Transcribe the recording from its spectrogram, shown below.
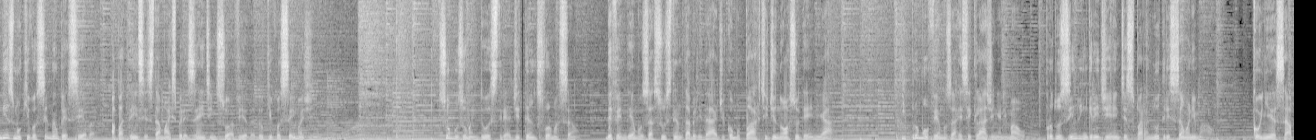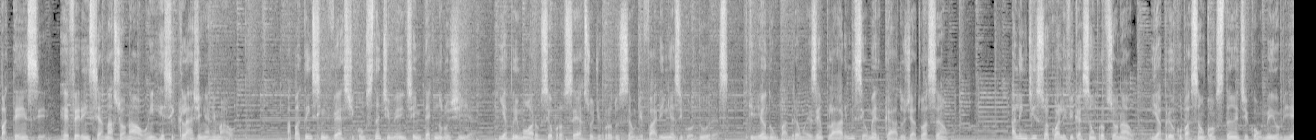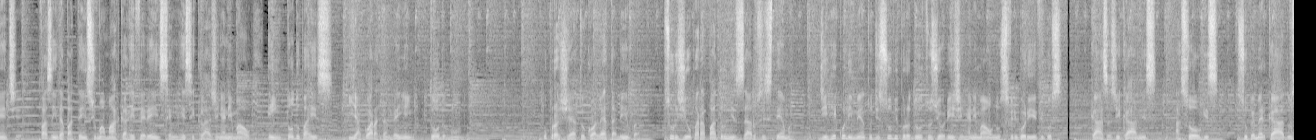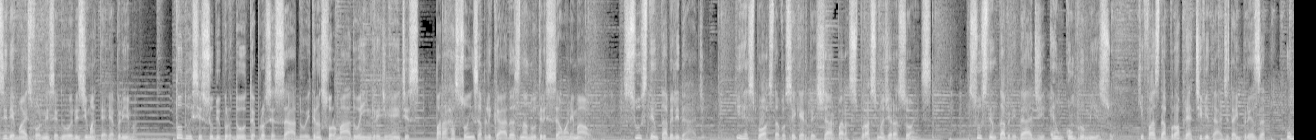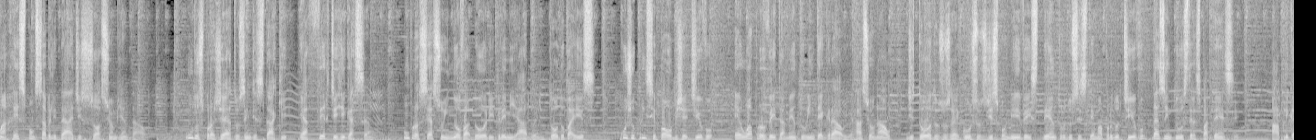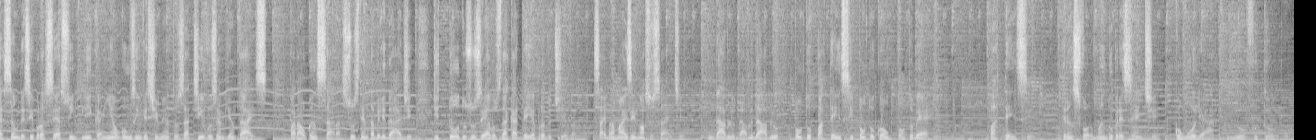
Mesmo que você não perceba, a Patência está mais presente em sua vida do que você imagina. Somos uma indústria de transformação. Defendemos a sustentabilidade como parte de nosso DNA. E promovemos a reciclagem animal, produzindo ingredientes para nutrição animal. Conheça a Patence, referência nacional em reciclagem animal. A Patence investe constantemente em tecnologia e aprimora o seu processo de produção de farinhas e gorduras, criando um padrão exemplar em seu mercado de atuação. Além disso, a qualificação profissional e a preocupação constante com o meio ambiente fazem da Patence uma marca referência em reciclagem animal em todo o país e agora também em todo o mundo. O projeto Coleta Limpa surgiu para padronizar o sistema de recolhimento de subprodutos de origem animal nos frigoríficos, casas de carnes, açougues, supermercados e demais fornecedores de matéria-prima. Todo esse subproduto é processado e transformado em ingredientes para rações aplicadas na nutrição animal. Sustentabilidade. Que resposta você quer deixar para as próximas gerações? Sustentabilidade é um compromisso que faz da própria atividade da empresa uma responsabilidade socioambiental. Um dos projetos em destaque é a fertirrigação um processo inovador e premiado em todo o país, cujo principal objetivo é o aproveitamento integral e racional de todos os recursos disponíveis dentro do sistema produtivo das indústrias patense. A aplicação desse processo implica em alguns investimentos ativos ambientais para alcançar a sustentabilidade de todos os elos da cadeia produtiva. Saiba mais em nosso site www.patense.com.br. Patense transformando o presente com um olhar no futuro.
